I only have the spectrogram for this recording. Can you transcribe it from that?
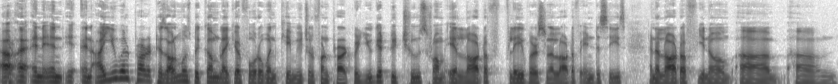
Uh, uh, and, and an IUL product has almost become like your 401k mutual fund product where you get to choose from a lot of flavors and a lot of indices and a lot of, you know, um, um,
